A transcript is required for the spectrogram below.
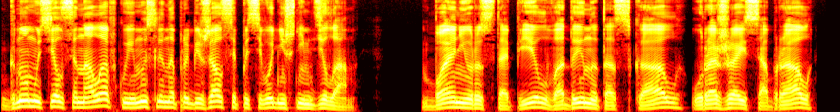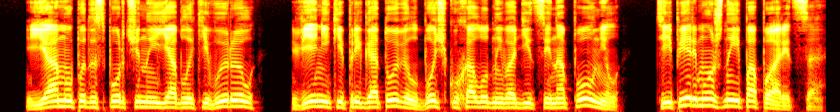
Гном уселся на лавку и мысленно пробежался по сегодняшним делам. Баню растопил, воды натаскал, урожай собрал, яму под испорченные яблоки вырыл, веники приготовил, бочку холодной водицей наполнил, теперь можно и попариться.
